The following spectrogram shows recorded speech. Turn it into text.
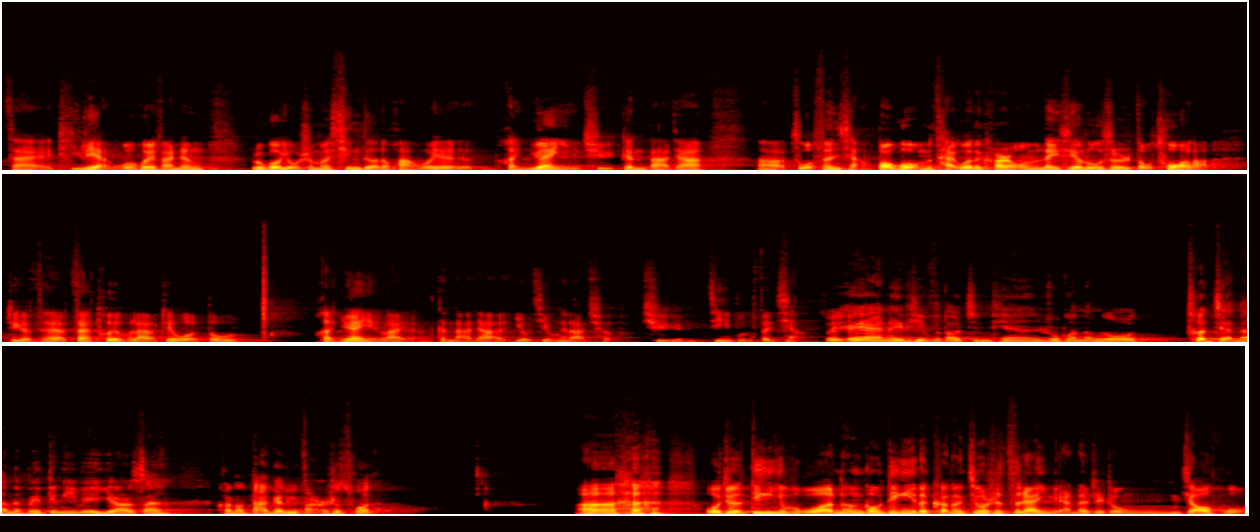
在提炼。我会反正如果有什么心得的话，我也很愿意去跟大家啊做分享。包括我们踩过的坑，我们哪些路是走错了，这个再再退回来，这我都很愿意来跟大家有机会呢去去进一步的分享。所以 AI native 到今天，如果能够特简单的被定义为一二三。可能大概率反而是错的，呃，我觉得定义我能够定义的可能就是自然语言的这种交互，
